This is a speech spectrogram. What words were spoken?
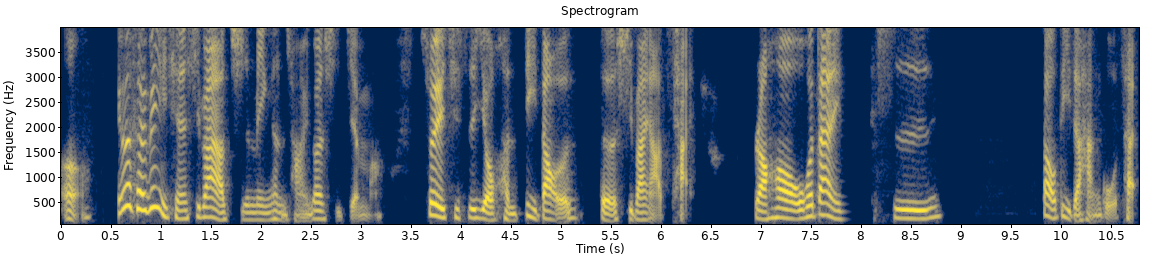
嗯，因为菲律宾以前西班牙殖民很长一段时间嘛，所以其实有很地道的的西班牙菜，然后我会带你吃道地的韩国菜，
